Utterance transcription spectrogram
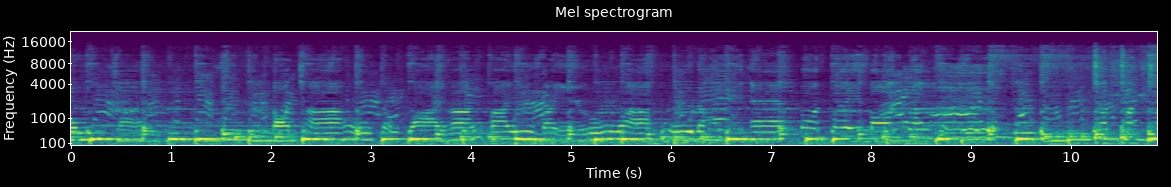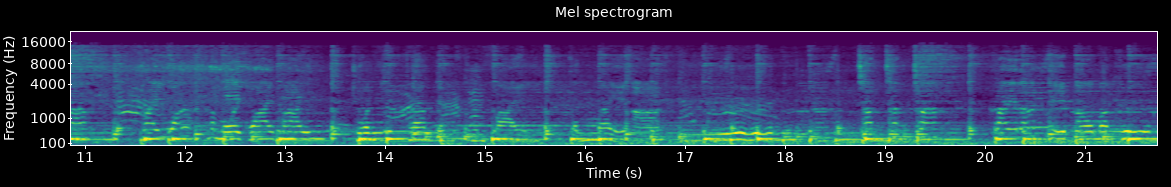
สมใจ ตอนเช้าเจ้าควายหายไป ไม่รู้ว่าผู้ใดแอบตอนไปตอนกลางคืนชัดชัดชัดใครวะขโมยควายไป ชวนคิดแทนเป็นืนไฟผมไม่อาจคืนชัดชัดชัดใครลักรีบเอามาคืน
